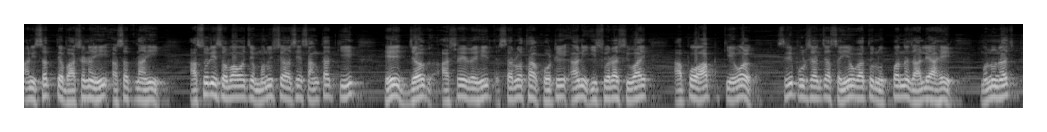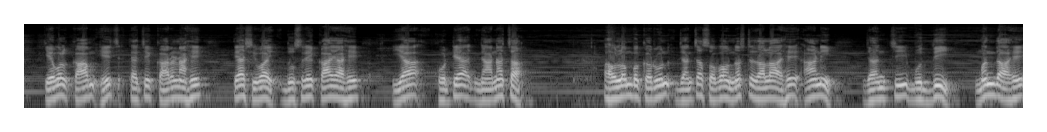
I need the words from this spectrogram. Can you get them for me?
आणि सत्य भाषणही असत नाही. आसुरी स्वभावाचे मनुष्य असे सांगतात की हे जग आश्रयरहित सर्वथा खोटे आणि ईश्वराशिवाय आपोआप केवळ स्त्री पुरुषांच्या संयोगातून उत्पन्न झाले आहे. म्हणूनच केवळ काम हेच त्याचे कारण आहे. त्याशिवाय दुसरे काय आहे? या खोट्या ज्ञानाचा अवलंब करून ज्यांचा स्वभाव नष्ट झाला आहे आणि ज्यांची बुद्धी मंद आहे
